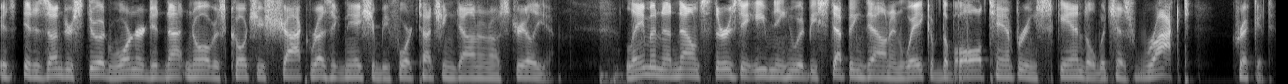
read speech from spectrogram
It, it is understood Warner did not know of his coach's shock resignation before touching down in Australia. Lehmann announced Thursday evening he would be stepping down in wake of the ball tampering scandal, which has rocked cricket.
